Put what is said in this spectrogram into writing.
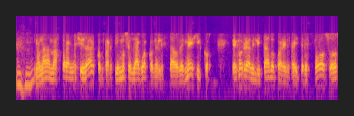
no nada más para la ciudad, compartimos el agua con el Estado de México. Hemos rehabilitado 43 pozos,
